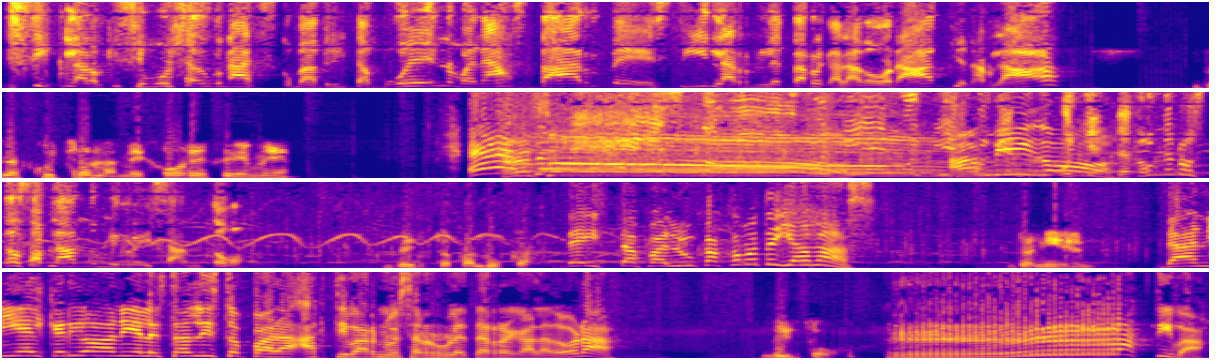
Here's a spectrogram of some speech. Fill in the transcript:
Sí, claro que sí. Muchas gracias, comadrita. Bueno, buenas tardes. Sí, la ruleta regaladora. ¿Quién habla? Yo escucho la mejor FM. ¡Eso! Muy bien, muy bien. Amigo. Oye, ¿de dónde nos estás hablando, mi rey santo? De Iztapaluca, De Iztapaluca. ¿Cómo te llamas? Daniel. Daniel, querido Daniel, ¿estás listo para activar nuestra ruleta regaladora? Listo. Activa.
